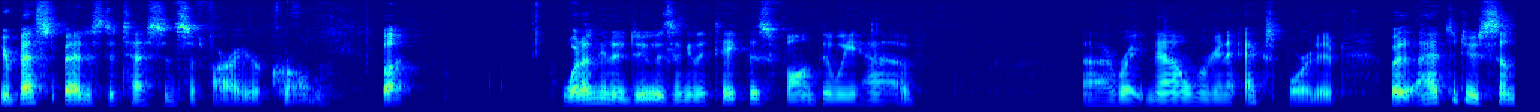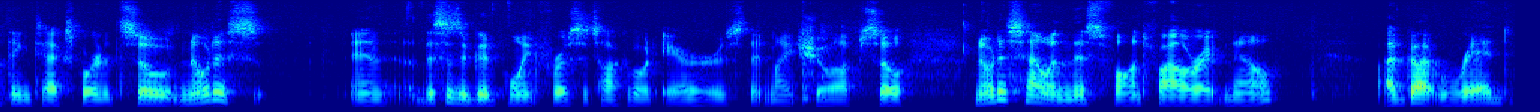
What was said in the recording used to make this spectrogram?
your best bet is to test in Safari or Chrome. But what I'm going to do is I'm going to take this font that we have, uh, right now we're going to export it. But I have to do something to export it. So notice, and this is a good point for us to talk about errors that might show up. So notice how in this font file right now, I've got red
